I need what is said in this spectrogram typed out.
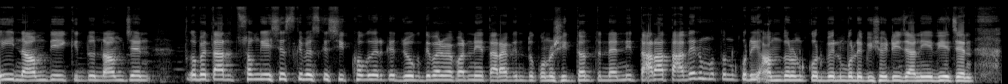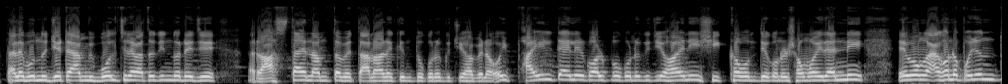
এই নাম দিয়েই কিন্তু নামছেন। তবে তার সঙ্গে এসএসকে বেসকে শিক্ষকদেরকে যোগ দেওয়ার ব্যাপার নিয়ে তারা কিন্তু কোনো সিদ্ধান্ত নেননি। তারা তাদের মতন করেই আন্দোলন করবেন বলে বিষয়টি জানিয়ে দিয়েছেন। তাহলে বন্ধু, যেটা আমি বলছিলাম এতদিন ধরে যে রাস্তায় নামতে হবে তা নাহলে কিন্তু কোনো কিছু হবে না। ওই ফাইল টাইলের গল্প কোনো কিছু হয়নি, শিক্ষামন্ত্রী কোনো সময় দেননি এবং এখনও পর্যন্ত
